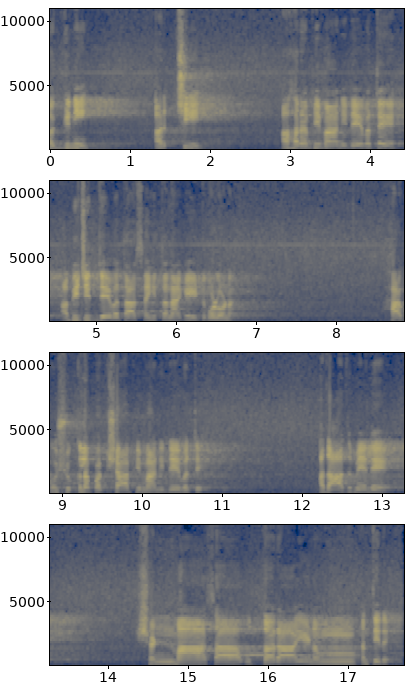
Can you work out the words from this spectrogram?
ಅಗ್ನಿ, ಅರ್ಚಿ, ಅಹರಭಿಮಾನಿ ದೇವತೆ, ಅಭಿಜಿತ್ ದೇವತಾ ಸಹಿತನಾಗೆ ಇಟ್ಕೊಳ್ಳೋಣ ಹಾಗೂ ಶುಕ್ಲ ಪಕ್ಷಾಭಿಮಾನಿ ದೇವತೆ. ಅದಾದ ಮೇಲೆ ಷಣ್ಮಾಸ ಉತ್ತರಾಯಣಂ ಅಂತಿದೆ.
